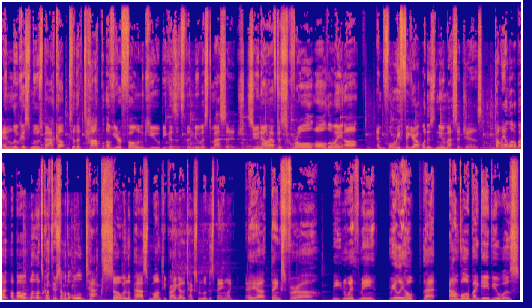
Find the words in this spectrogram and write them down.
and Lucas moves back up to the top of your phone queue because it's the newest message. So you now have to scroll all the way up. And before we figure out what his new message is, tell me a little bit about. Let, us go through some of the old texts. So in the past month, you probably got a text from Lucas Bang like, "Hey, uh, thanks for uh meeting with me. Really hope that envelope I gave you was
